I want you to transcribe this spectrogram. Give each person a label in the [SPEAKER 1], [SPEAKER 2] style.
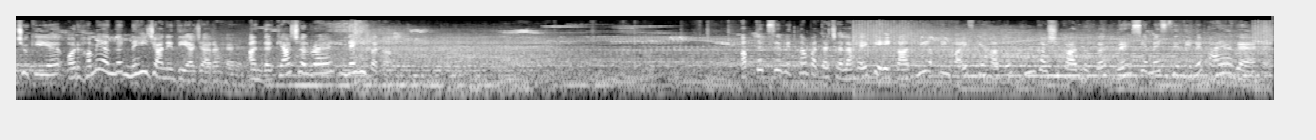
[SPEAKER 1] चुकी है और हमें अंदर नहीं जाने दिया जा रहा है। अंदर क्या चल रहा है, नहीं पता। अब तक सिर्फ़ इतना पता चला है कि एक आदमी अपनी वाइफ के हाथों खून का शिकार होकर रहस्यमय स्थिति में पाया गया है।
